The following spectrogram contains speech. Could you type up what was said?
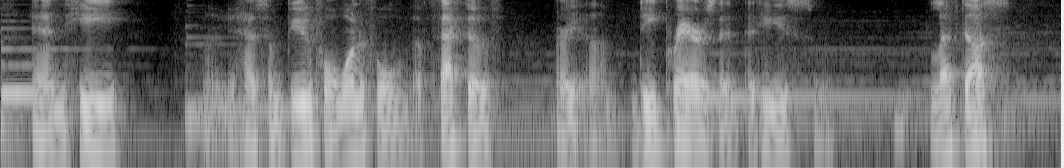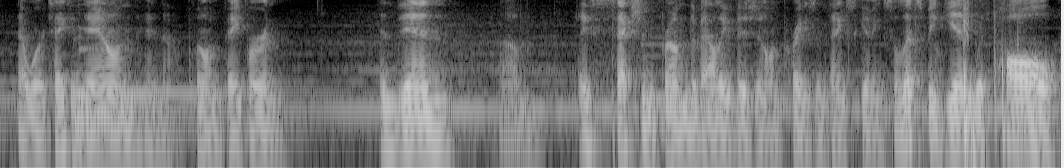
and he uh, has some beautiful wonderful effective very um, deep prayers that, that he's left us that were taken down and uh, put on paper and and then um, a section from the Valley Vision on praise and thanksgiving. So let's begin with Paul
